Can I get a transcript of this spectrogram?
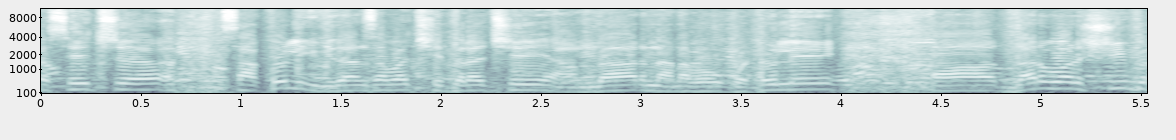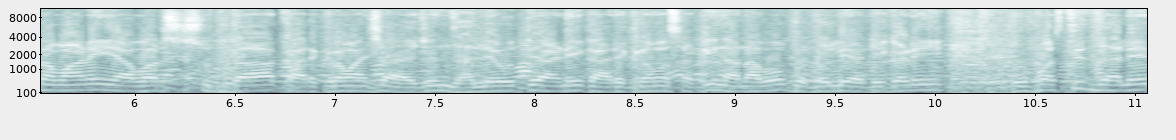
तसेच साकोली विधानसभा क्षेत्राचे आमदार नानाभाऊ पटोले. दरवर्षीप्रमाणे यावर्षी सुद्धा कार्यक्रमाचे आयोजन झाले होते आणि कार्यक्रमासाठी नानाभाऊ पटोले या ठिकाणी उपस्थित झाले.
